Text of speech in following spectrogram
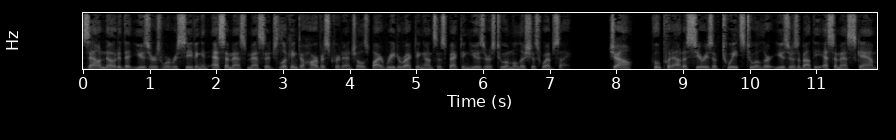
Zhao noted that users were receiving an SMS message looking to harvest credentials by redirecting unsuspecting users to a malicious website. Zhao, who put out a series of tweets to alert users about the SMS scam,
